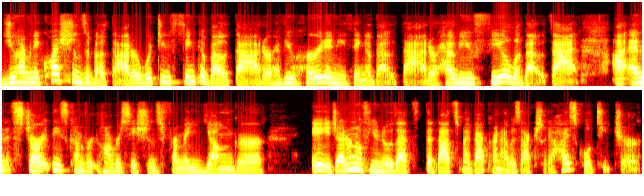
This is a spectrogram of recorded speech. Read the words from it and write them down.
do you have any questions about that or what do you think about that or have you heard anything about that or how do you feel about that uh, and start these conversations from a younger age i don't know if you know that, that that's my background i was actually a high school teacher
